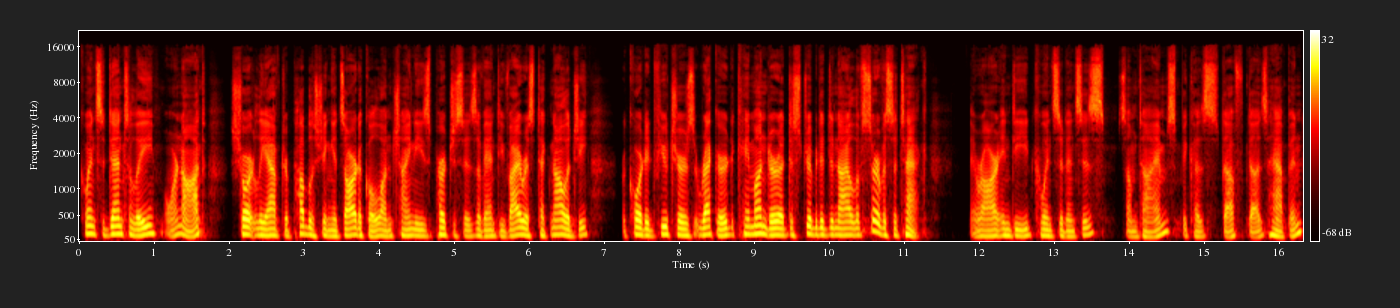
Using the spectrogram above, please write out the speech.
Coincidentally, or not, shortly after publishing its article on Chinese purchases of antivirus technology, Recorded Future's Record came under a distributed denial of service attack. There are indeed coincidences, sometimes, because stuff does happen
